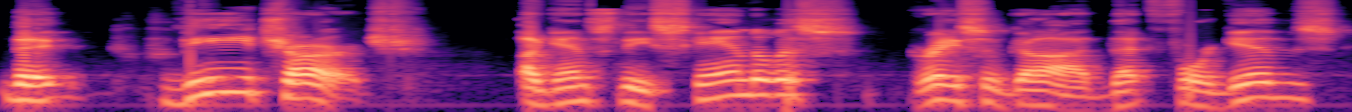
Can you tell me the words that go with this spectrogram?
The, the charge against the scandalous grace of God that forgives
